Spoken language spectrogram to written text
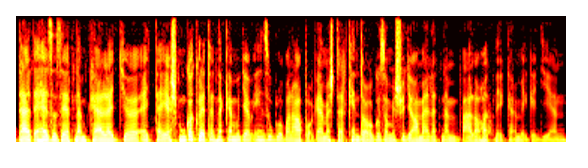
tehát ehhez azért nem kell egy, egy teljes munkakör, tehát nekem ugye én Zuglóban alpolgármesterként dolgozom, és ugye amellett nem vállalhatnék el még egy ilyen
